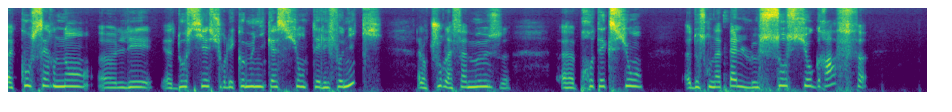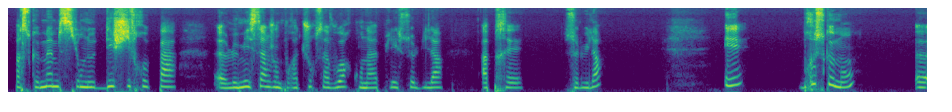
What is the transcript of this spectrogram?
euh, concernant les dossiers sur les communications téléphoniques. Alors toujours la fameuse protection de ce qu'on appelle le sociographe, parce que même si on ne déchiffre pas le message, on pourra toujours savoir qu'on a appelé celui-là après celui-là. Et brusquement, euh,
